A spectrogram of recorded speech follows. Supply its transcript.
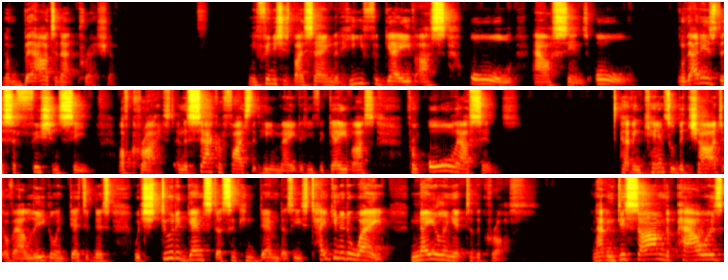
Don't bow to that pressure. And he finishes by saying that he forgave us all our sins, all. Well, that is the sufficiency of Christ and the sacrifice that he made, that he forgave us from all our sins having cancelled the charge of our legal indebtedness, which stood against us and condemned us. He's taken it away, nailing it to the cross. And having disarmed the powers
